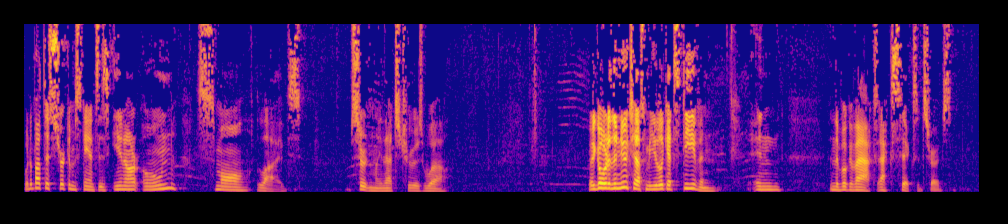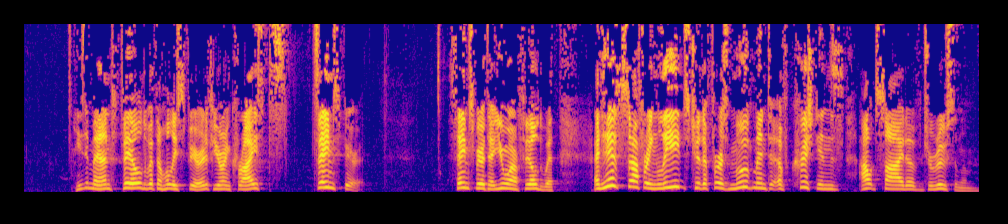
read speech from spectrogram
what about the circumstances in our own small lives? Certainly that's true as well. We go to the New Testament, you look at Stephen in, in the book of Acts, Acts 6, it starts. He's a man filled with the Holy Spirit. If you're in Christ, same Spirit. Same Spirit that you are filled with. And his suffering leads to the first movement of Christians outside of Jerusalem.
